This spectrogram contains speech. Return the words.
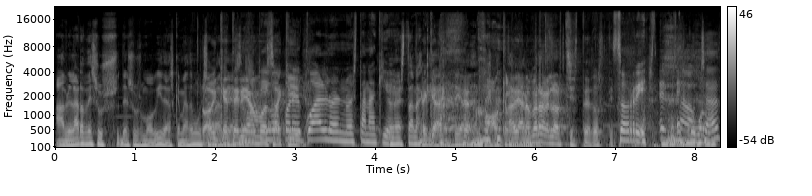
hablar de sus, de sus movidas, que me hace mucha Hoy que gracia. tenía- Teníamos Motivo por aquí- el cual no, no están aquí hoy. No están aquí. Claudia, no me reveles los chistes, hostia. Sorry. escuchad,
